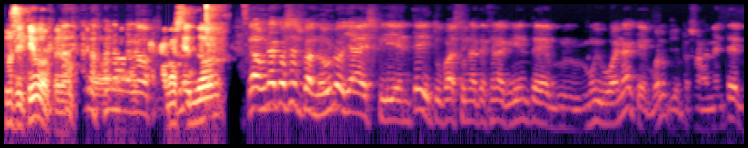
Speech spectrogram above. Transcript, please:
positivo, pero, acaba siendo... Claro, una cosa es cuando uno ya es cliente y tú vas a una atención al cliente muy buena, que bueno, yo personalmente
